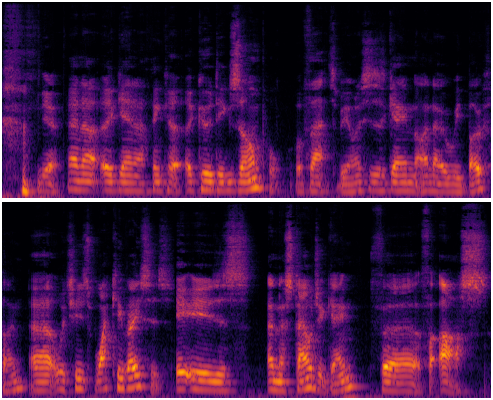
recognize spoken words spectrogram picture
Yeah, and uh, again, I think a, a good example of that, to be honest, is a game that I know we both own, uh, which is Wacky Races. It is a nostalgic game for for us,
